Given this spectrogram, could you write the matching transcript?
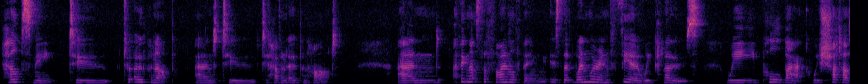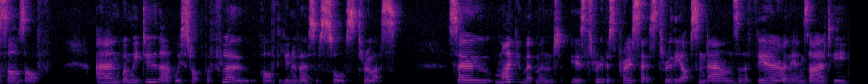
helps me to, to open up and to, to have an open heart. And I think that's the final thing, is that when we're in fear, we close, we pull back, we shut ourselves off. And when we do that, we stop the flow of the universe of source through us. So my commitment is through this process, through the ups and downs and the fear and the anxiety,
